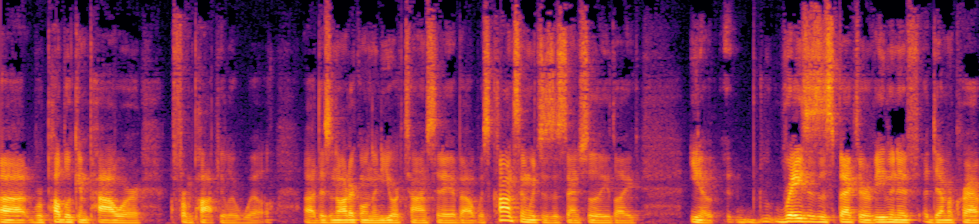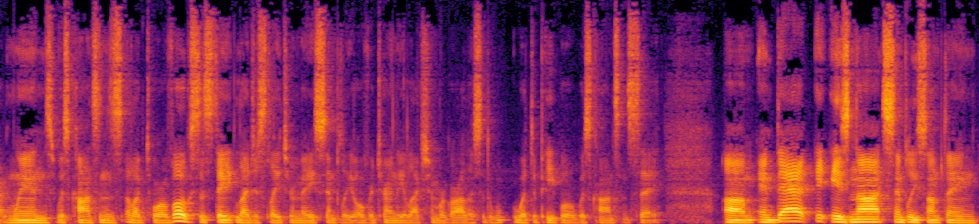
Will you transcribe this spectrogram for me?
uh, Republican power from popular will. Uh, there's an article in the New York Times today about Wisconsin, which is essentially like, you know, raises the specter of even if a Democrat wins Wisconsin's electoral votes, the state legislature may simply overturn the election regardless of the, what the people of Wisconsin say. Um, and that is not simply something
